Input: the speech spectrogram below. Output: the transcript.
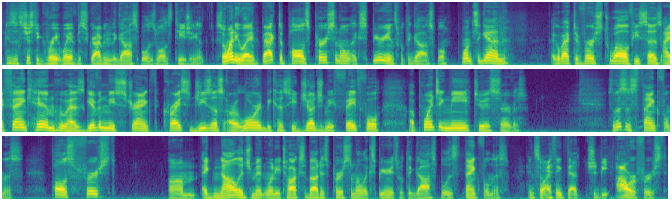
because it's just a great way of describing the gospel as well as teaching it. So anyway, back to Paul's personal experience with the gospel. Once again, I go back to verse 12. He says, I thank him who has given me strength, Christ Jesus our Lord, because he judged me faithful, appointing me to his service. So this is thankfulness. Paul's first um, acknowledgement when he talks about his personal experience with the gospel is thankfulness. And so I think that should be our first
